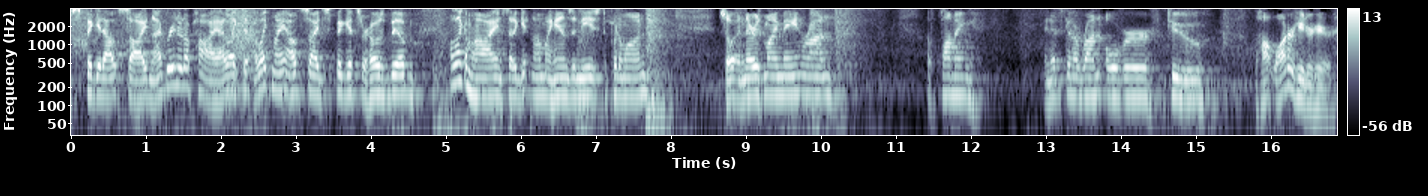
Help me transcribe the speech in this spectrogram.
spigot outside and I bring it up high. I like to I like my outside spigots or hose bib. I like them high instead of getting on my hands and knees to put them on. So and there's my main run of plumbing and it's going to run over to the hot water heater here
